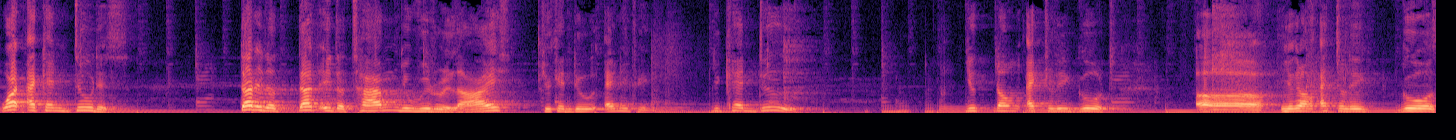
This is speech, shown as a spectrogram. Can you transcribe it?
What I can do this? That is the that is the time you will realize you can do anything. You can do. You don't actually good. Uh, you don't actually good.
